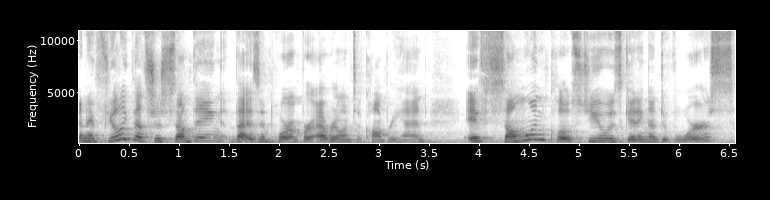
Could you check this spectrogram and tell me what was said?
And I feel like that's just something that is important for everyone to comprehend if someone close to you is getting a divorce,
